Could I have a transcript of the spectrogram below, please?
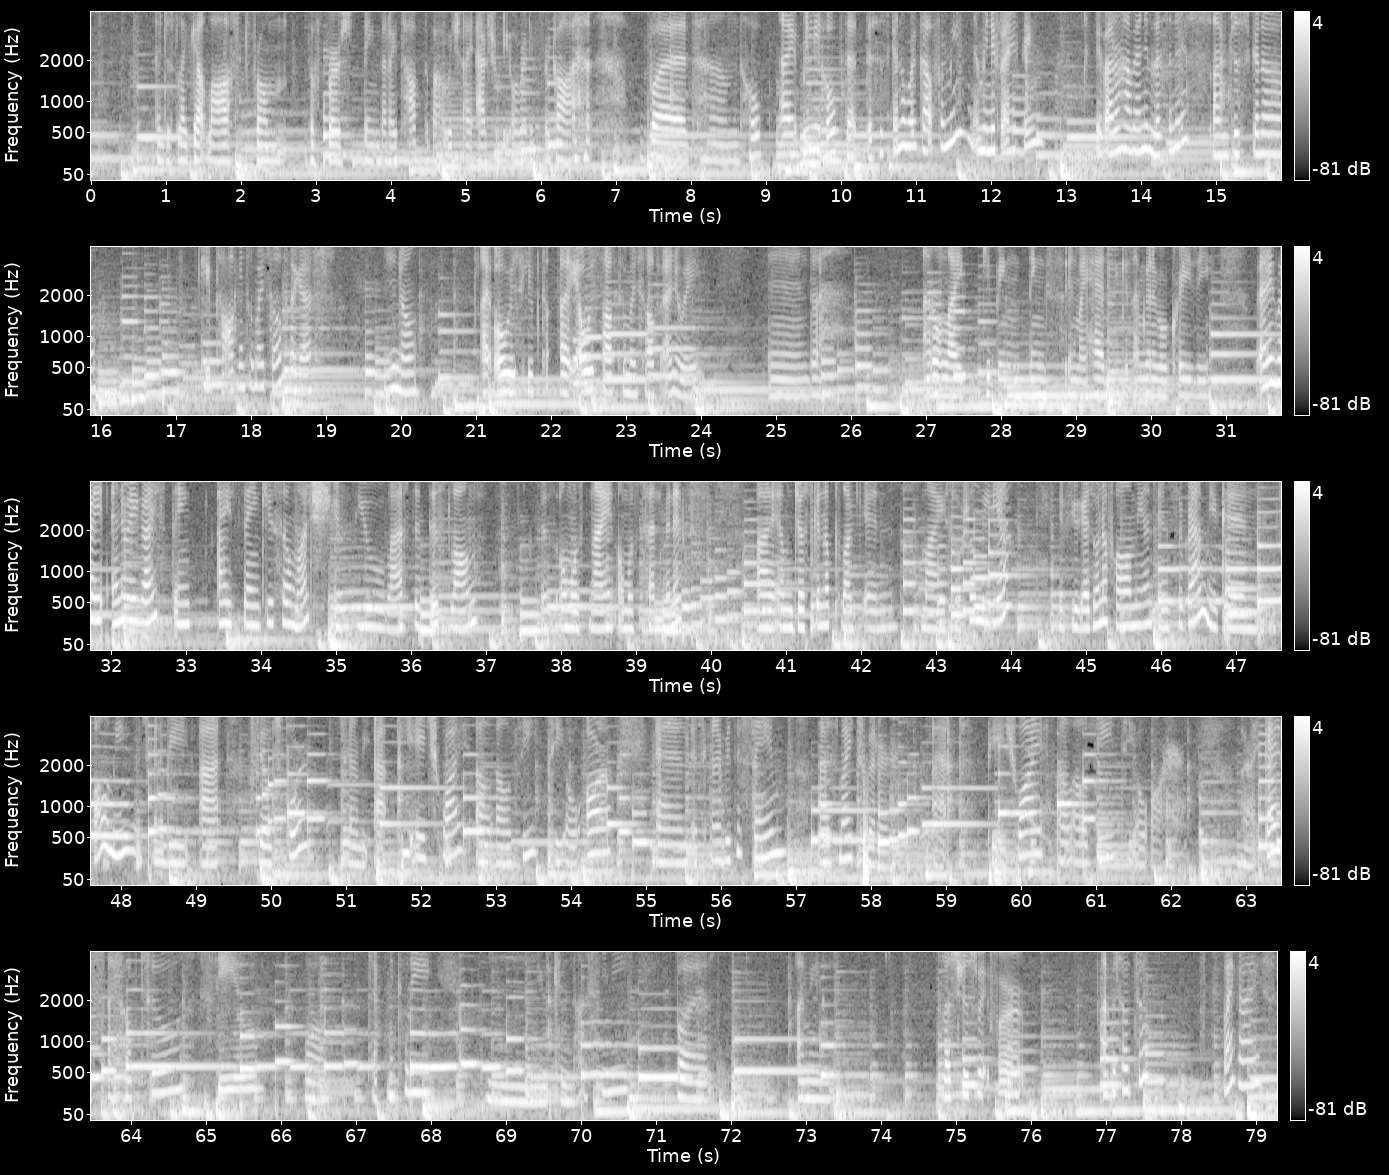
and just like get lost from the first thing that I talked about, which I actually already forgot. but um, hope I really hope that this is gonna work out for me. I mean, if anything, if I don't have any listeners, I'm just gonna keep talking to myself, I guess. You know, I always keep t- I always talk to myself anyway, and uh, I don't like keeping things in my head because I'm gonna go crazy. But anyway, anyway, guys, thank I thank you so much if you lasted this long. It's almost nine, almost ten minutes. I am just gonna plug in my social media if you guys want to follow me on Instagram, you can follow me. It's gonna be at Phyllztor. It's gonna be at P H Y L L Z T O R, and it's gonna be the same as my Twitter at P H Y L L Z T O R. Alright, guys, I hope to see you. Well, technically, mm, you cannot see me, but I mean, let's just wait for episode 2. Bye, guys.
